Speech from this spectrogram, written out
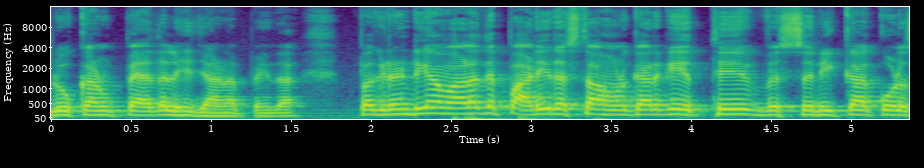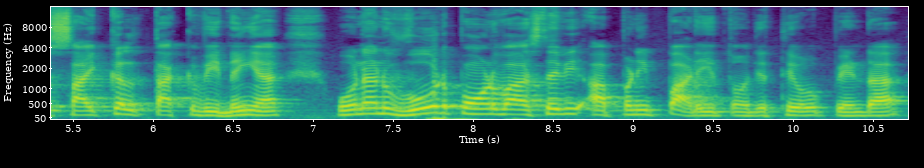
ਲੋਕਾਂ ਨੂੰ ਪੈਦਲ ਹੀ ਜਾਣਾ ਪੈਂਦਾ। ਪਗਡੰਡੀਆਂ ਵਾਲਾ ਤੇ ਪਹਾੜੀ ਰਸਤਾ ਹੋਣ ਕਰਕੇ ਇੱਥੇ ਵਸਨੀਕਾਂ ਕੋਲ ਸਾਈਕਲ ਤੱਕ ਵੀ ਨਹੀਂ ਆ। ਉਹਨਾਂ ਨੂੰ ਵੋਟ ਪਾਉਣ ਵਾਸਤੇ ਵੀ ਆਪਣੀ ਪਹਾੜੀ ਤੋਂ, ਜਿੱਥੇ ਉਹ ਪਿੰਡ ਆ,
